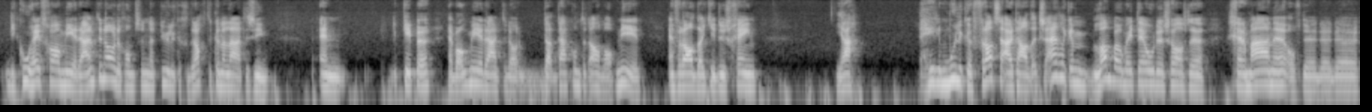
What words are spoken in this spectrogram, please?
die koe heeft gewoon meer ruimte nodig om zijn natuurlijke gedrag te kunnen laten zien. En de kippen hebben ook meer ruimte nodig. daar komt het allemaal op neer. En vooral dat je dus geen ja, hele moeilijke fratsen uithaalt. Het is eigenlijk een landbouwmethode zoals de Germanen of de, de, de,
